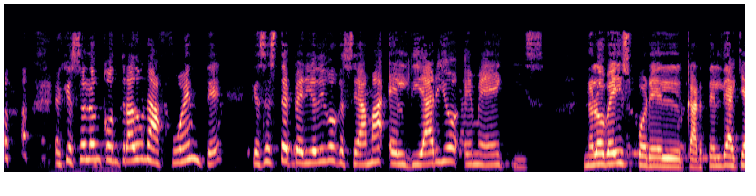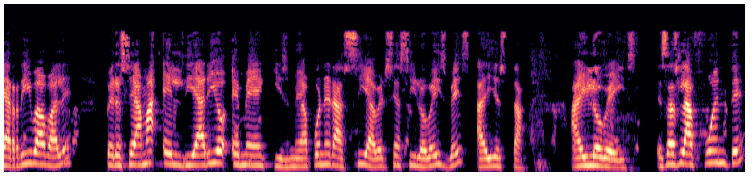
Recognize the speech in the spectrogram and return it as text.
es que solo he encontrado una fuente, que es este periódico que se llama El Diario MX. No lo veis por el cartel de aquí arriba, ¿vale? Pero se llama El Diario MX. Me voy a poner así, a ver si así lo veis, ¿veis? Ahí está. Ahí lo veis. Esa es la fuente.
